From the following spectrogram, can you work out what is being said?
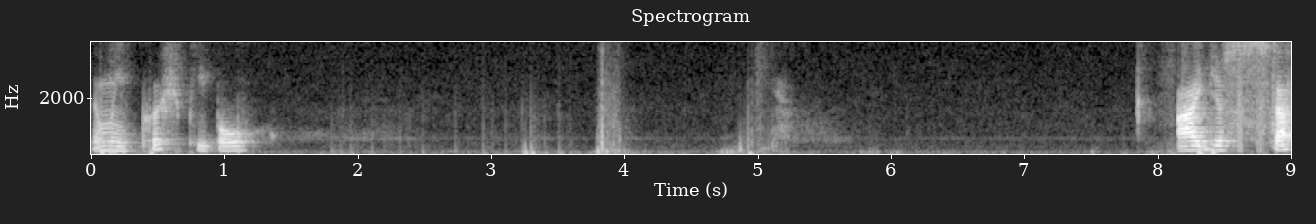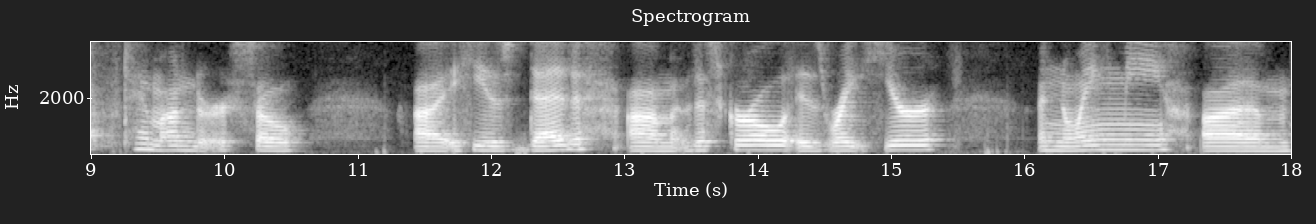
Then we push people. I just stuffed him under, so uh, he is dead. Um, this girl is right here annoying me. Um,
